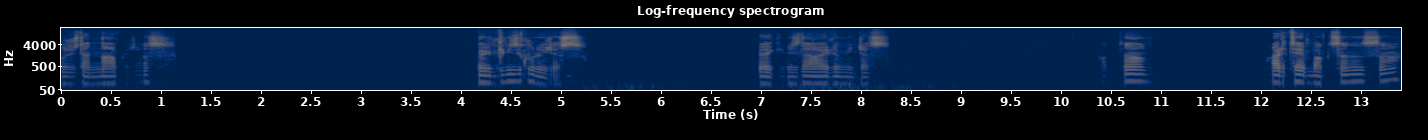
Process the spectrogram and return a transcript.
O yüzden ne yapacağız? Bölgemizi koruyacağız. Bölgemizden ayrılmayacağız. Hatta haritaya baksanıza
